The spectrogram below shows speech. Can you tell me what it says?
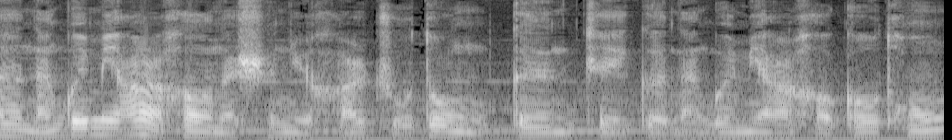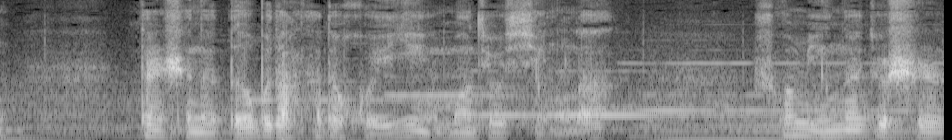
那男闺蜜二号呢，是女孩主动跟这个男闺蜜二号沟通，但是呢得不到他的回应，梦就醒了。说明呢，就是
